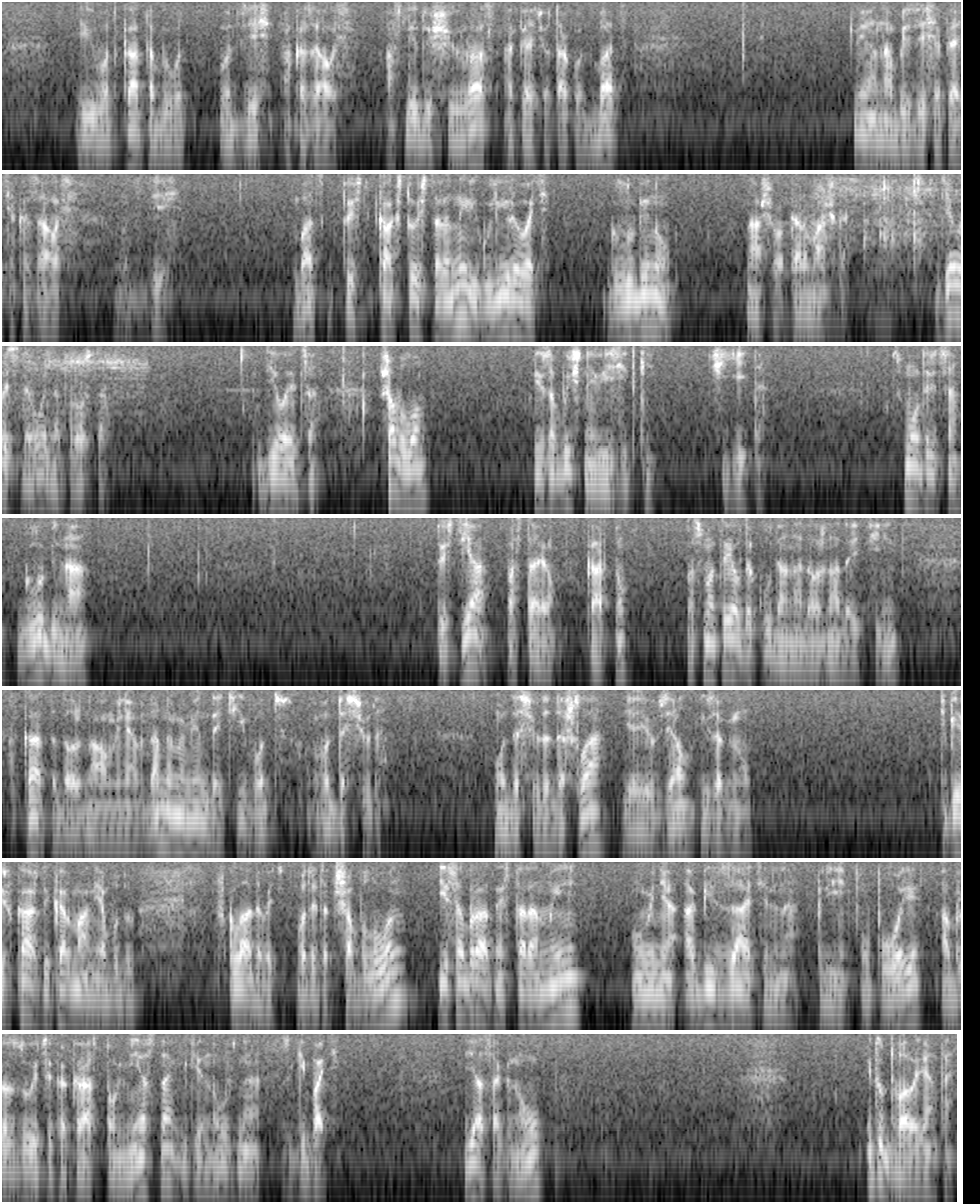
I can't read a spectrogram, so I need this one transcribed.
и вот карта бы вот, вот здесь оказалась. А следующий раз опять вот так вот бац, и она бы здесь опять оказалась вот здесь. Бац, то есть как с той стороны регулировать глубину нашего кармашка. Делается довольно просто. Делается шаблон из обычной визитки чьей-то. Смотрится глубина. То есть я поставил карту, посмотрел, докуда она должна дойти. Карта должна у меня в данный момент дойти вот, вот до сюда. Вот до сюда дошла, я ее взял и загнул. Теперь в каждый карман я буду вкладывать вот этот шаблон. И с обратной стороны у меня обязательно при упоре образуется как раз то место, где нужно сгибать. Я согнул. И тут два варианта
